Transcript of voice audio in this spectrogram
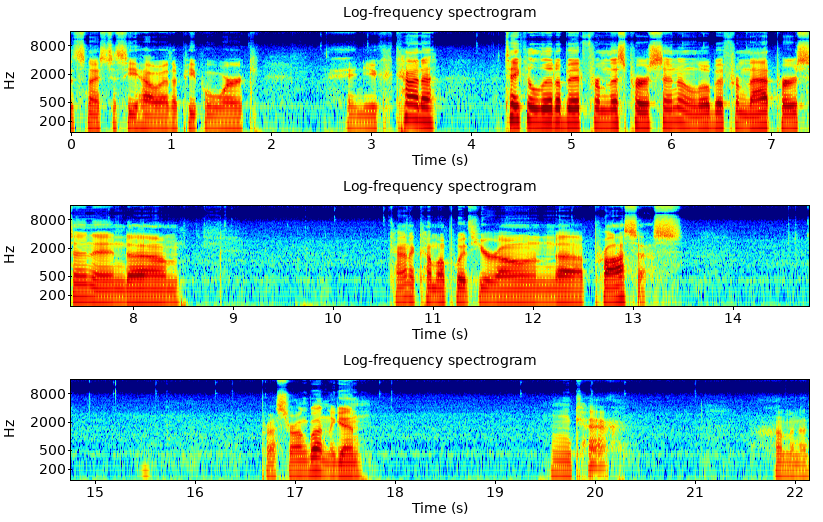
it's nice to see how other people work. And you can kind of take a little bit from this person and a little bit from that person and um, kind of come up with your own uh, process. Press the wrong button again. Okay. I'm going to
